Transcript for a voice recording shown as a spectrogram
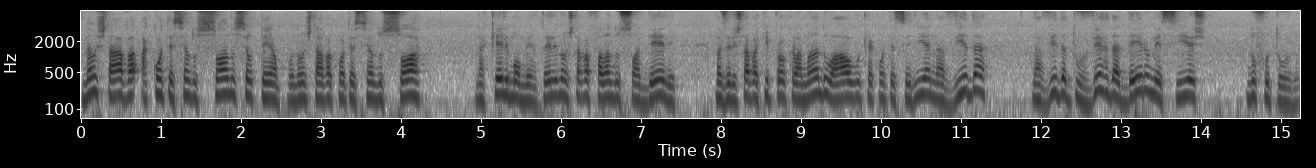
não estava acontecendo só no seu tempo, não estava acontecendo só naquele momento. Ele não estava falando só dele, mas ele estava aqui proclamando algo que aconteceria na vida, na vida do verdadeiro Messias no futuro.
